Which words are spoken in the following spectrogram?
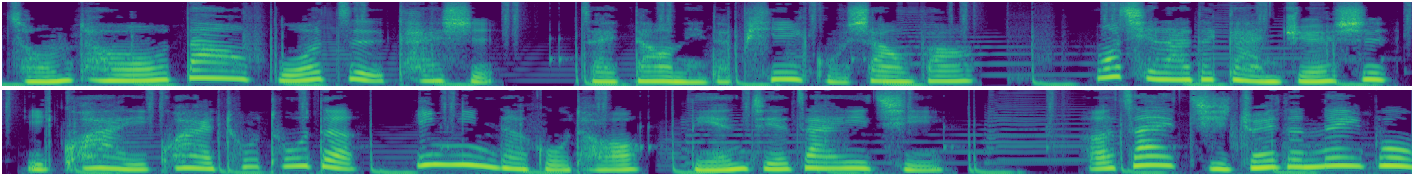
从头到脖子开始，再到你的屁股上方。摸起来的感觉是一块一块凸凸的、硬硬的骨头连接在一起，而在脊椎的内部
